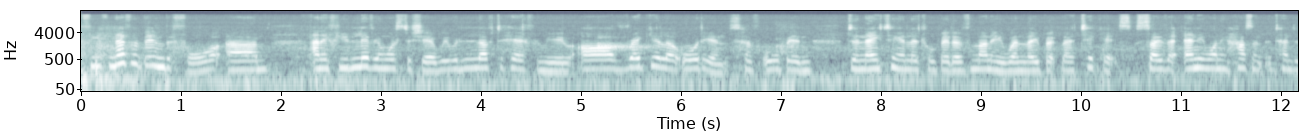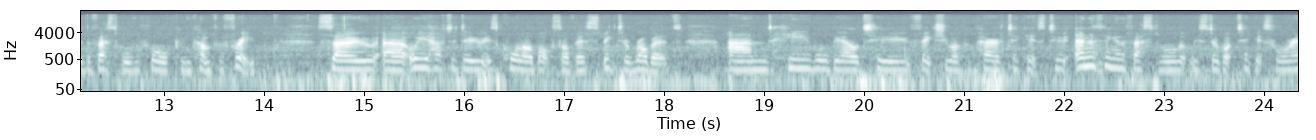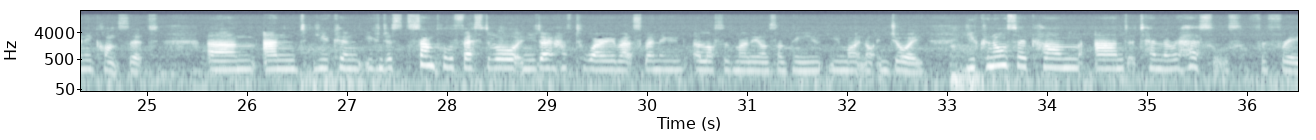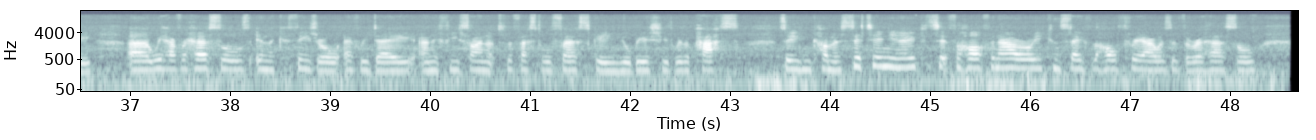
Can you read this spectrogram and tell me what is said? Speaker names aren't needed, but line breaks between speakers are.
if you've never been before, um, and if you live in Worcestershire, we would love to hear from you. Our regular audience have all been donating a little bit of money when they book their tickets so that anyone who hasn't attended the festival before can come for free. So uh, all you have to do is call our box office, speak to Robert, and he will be able to fix you up a pair of tickets to anything in the festival that we've still got tickets for, any concert. Um, and you can you can just sample the festival and you don't have to worry about spending a lot of money on something you, you might not enjoy. You can also come and attend the rehearsals for free. Uh, we have rehearsals in the cathedral every day and if you sign up to the festival first scheme you'll be issued with a pass so you can come and sit in, you know, you can sit for half an hour or you can stay for the whole three hours of the rehearsal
